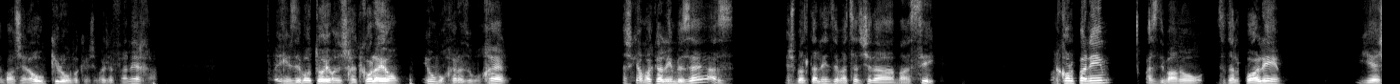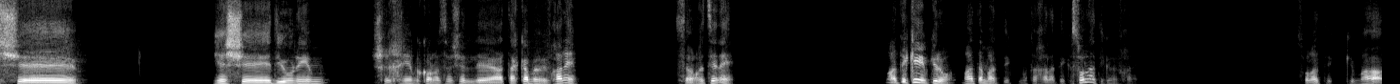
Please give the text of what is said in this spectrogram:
דבר שנהוג, כאילו הוא מבקש, אבל לפניך. אם זה באותו יום, אז יש לך את כל היום, אם הוא מוכר אז הוא מוכר. יש כמה כללים בזה, אז יש בלטלין זה מהצד של המעסיק. על כל פנים, אז דיברנו קצת על פועלים, יש, אה, יש אה, דיונים שכיחים בכל נושא של אה, העתקה במבחנים. ניסיון רציני. מעתיקים, כאילו, מה אתה מעתיק? מותר לך להעתיק, אסור להעתיק במבחנים. אסור להעתיק, כי מה...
